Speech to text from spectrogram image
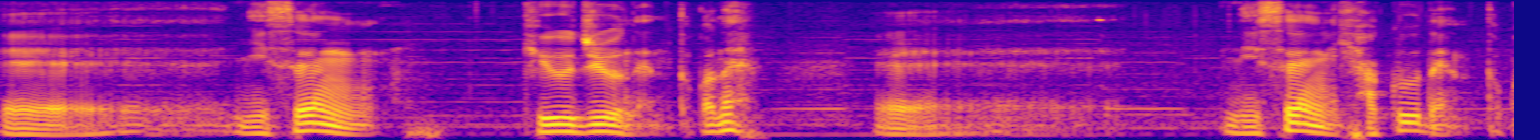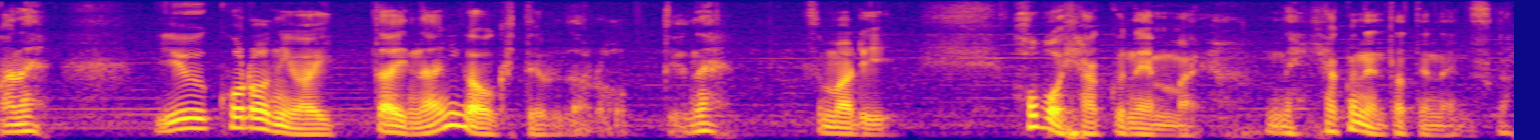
えー、2090年とかね、えー、2100年とかね。いう頃には一体何が起きてるだろうっていうね。つまりほぼ100年前。ね100年経ってないんですが。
